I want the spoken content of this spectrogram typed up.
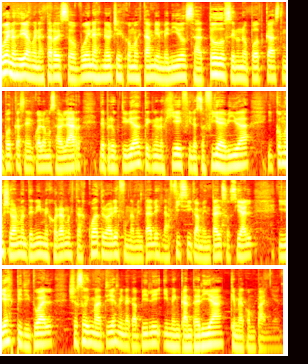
Buenos días, buenas tardes o buenas noches, ¿cómo están? Bienvenidos a Todos en Uno Podcast, un podcast en el cual vamos a hablar de productividad, tecnología y filosofía de vida y cómo llevar, mantener y mejorar nuestras cuatro áreas fundamentales, la física, mental, social y espiritual. Yo soy Matías Minacapili y me encantaría que me acompañen.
